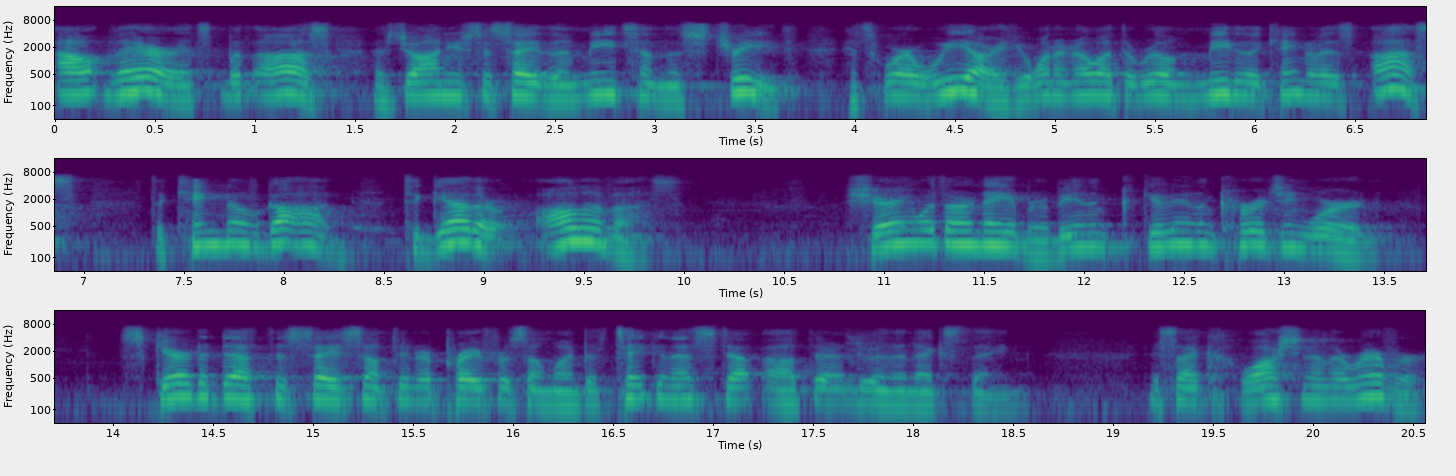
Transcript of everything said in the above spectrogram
out there. It's with us. As John used to say, the meat's in the street. It's where we are. If you want to know what the real meat of the kingdom is, us, the kingdom of God, together, all of us sharing with our neighbor, being, giving an encouraging word, scared to death to say something or pray for someone, but taking that step out there and doing the next thing. It's like washing in the river.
